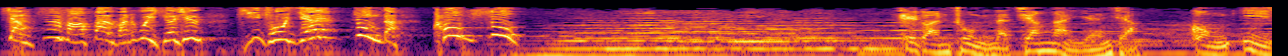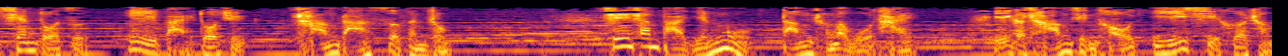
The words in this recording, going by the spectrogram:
向知法犯法的魏学清提出严重的控诉。这段著名的江岸演讲共一千多字，一百多句，长达四分钟。金山把银幕当成了舞台，一个长镜头一气呵成。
